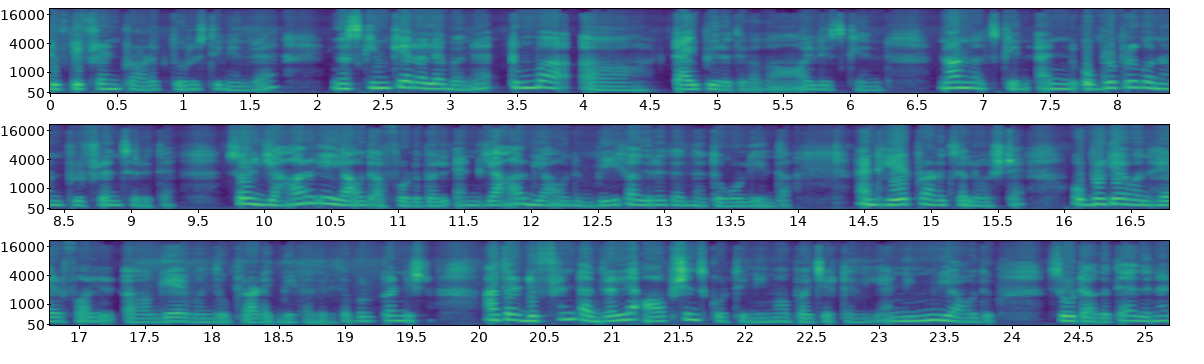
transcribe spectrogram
ಡಿಫ್ ಡಿಫ್ರೆಂಟ್ ಪ್ರಾಡಕ್ಟ್ ತೋರಿಸ್ತೀನಿ ಅಂದರೆ ಈಗ ಸ್ಕಿನ್ ಕೇರಲ್ಲೇ ಬಂದರೆ ತುಂಬ ಟೈಪ್ ಇರುತ್ತೆ ಇವಾಗ oily skin normal skin and ಒಬ್ರೊಬ್ರಿಗೂ ಒಂದೊಂದು ಪ್ರಿಫ್ರೆನ್ಸ್ ಇರುತ್ತೆ. ಸೊ ಯಾರಿಗೆ ಯಾವುದು ಅಫೋರ್ಡಬಲ್ ಆ್ಯಂಡ್ ಯಾರಿಗೆ ಯಾವುದು ಬೇಕಾಗಿರುತ್ತೆ ಅದನ್ನ ತೊಗೊಳ್ಳಿ ಅಂತ. ಆ್ಯಂಡ್ ಹೇರ್ ಪ್ರಾಡಕ್ಟ್ಸಲ್ಲೂ ಅಷ್ಟೇ. ಒಬ್ರಿಗೆ ಒಂದು ಹೇರ್ ಫಾಲ್ಗೆ ಒಂದು ಪ್ರಾಡಕ್ಟ್ ಬೇಕಾಗಿರುತ್ತೆ. ಒಬ್ರಿಗೆ ಕಂಡೀಷನ್ ಆ ಥರ ಡಿಫ್ರೆಂಟ್ ಅದರಲ್ಲೇ ಆಪ್ಷನ್ಸ್ ಕೊಡ್ತೀನಿ ನಿಮ್ಮ ಬಜೆಟಲ್ಲಿ ಆ್ಯಂಡ್ ನಿಮ್ಗೆ ಯಾವುದು ಸೂಟ್ ಆಗುತ್ತೆ ಅದನ್ನು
